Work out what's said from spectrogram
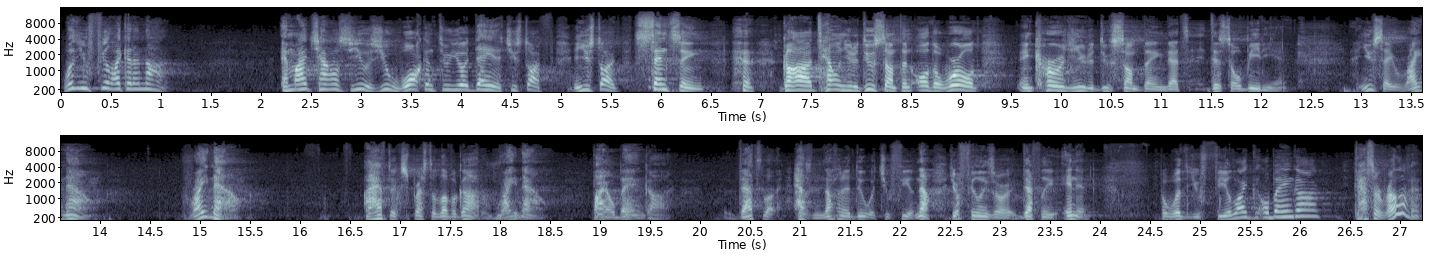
Whether you feel like it or not. And my challenge to you is you walking through your day that you start and you start sensing God telling you to do something or the world encouraging you to do something that's disobedient. And you say, right now, right now, I have to express the love of God right now by obeying God. That's has nothing to do with what you feel. Now, your feelings are definitely in it, but whether you feel like obeying God, that's irrelevant.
